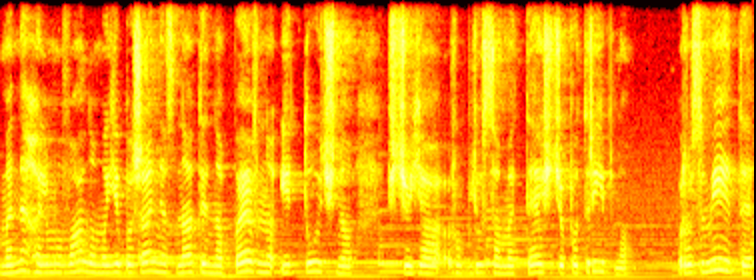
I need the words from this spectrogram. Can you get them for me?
Мене гальмувало моє бажання знати напевно і точно, що я роблю саме те, що потрібно. Розумієте,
